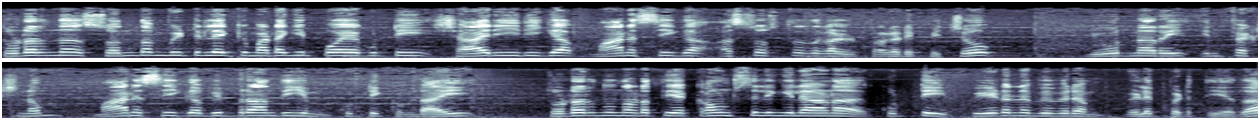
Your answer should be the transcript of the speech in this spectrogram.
തുടർന്ന് സ്വന്തം വീട്ടിലേക്ക് മടങ്ങിപ്പോയ കുട്ടി ശാരീരിക മാനസിക അസ്വസ്ഥതകൾ പ്രകടിപ്പിച്ചു. യൂറിനറി ഇൻഫെക്ഷനും മാനസിക വിഭ്രാന്തിയും കുട്ടിക്കുണ്ടായി. തുടർന്ന് നടത്തിയ കൗൺസിലിംഗിലാണ് കുട്ടി പീഡന വിവരം വെളിപ്പെടുത്തിയത്.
